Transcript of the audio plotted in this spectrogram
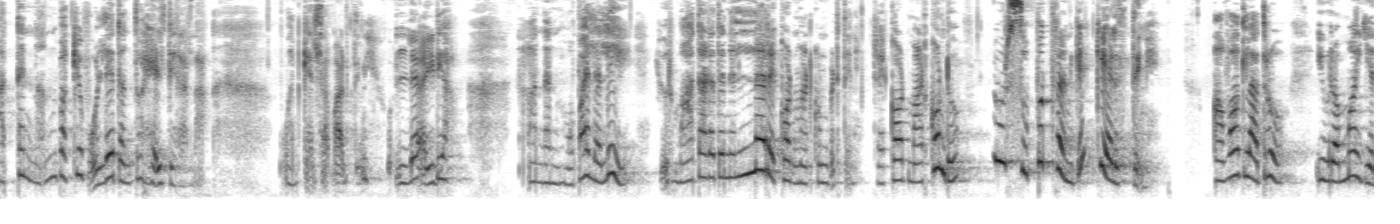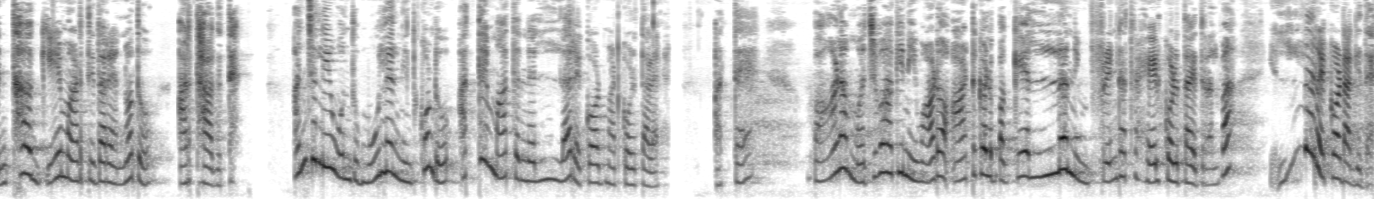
ಅತ್ತೆ ನನ್ನ ಬಗ್ಗೆ ಒಳ್ಳೇದಂತೂ ಹೇಳ್ತಿರಲ್ಲ. ಒಂದು ಕೆಲಸ ಮಾಡ್ತೀನಿ. ಒಳ್ಳೆ ಐಡಿಯಾ. ನನ್ನ ಮೊಬೈಲಲ್ಲಿ ಇವ್ರು ಮಾತಾಡೋದನ್ನೆಲ್ಲ ರೆಕಾರ್ಡ್ ಮಾಡ್ಕೊಂಡು ಬಿಡ್ತೀನಿ. ರೆಕಾರ್ಡ್ ಮಾಡಿಕೊಂಡು ಇವ್ರ ಸುಪುತ್ರನಿಗೆ ಕೇಳಿಸ್ತೀನಿ. ಅವಾಗಲಾದರೂ ಇವರಮ್ಮ ಎಂಥ ಗೇಮ್ ಆಡ್ತಿದ್ದಾರೆ ಅನ್ನೋದು ಅರ್ಥ ಆಗುತ್ತೆ. ಅಂಜಲಿ ಒಂದು ಮೂಲೆಯಲ್ಲಿ ನಿಂತ್ಕೊಂಡು ಅತ್ತೆ ಮಾತನ್ನೆಲ್ಲ ರೆಕಾರ್ಡ್ ಮಾಡ್ಕೊಳ್ತಾಳೆ. ಅತ್ತೆ ಭಾಳ ಮಜವಾಗಿ ನೀವು ಆಡೋ ಆಟಗಳ ಬಗ್ಗೆ ಎಲ್ಲ ನಿಮ್ಮ ಫ್ರೆಂಡ್ ಹತ್ರ ಹೇಳ್ಕೊಳ್ತಾ ಇದ್ರಲ್ವಾ? ಎಲ್ಲ ರೆಕಾರ್ಡ್ ಆಗಿದೆ.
